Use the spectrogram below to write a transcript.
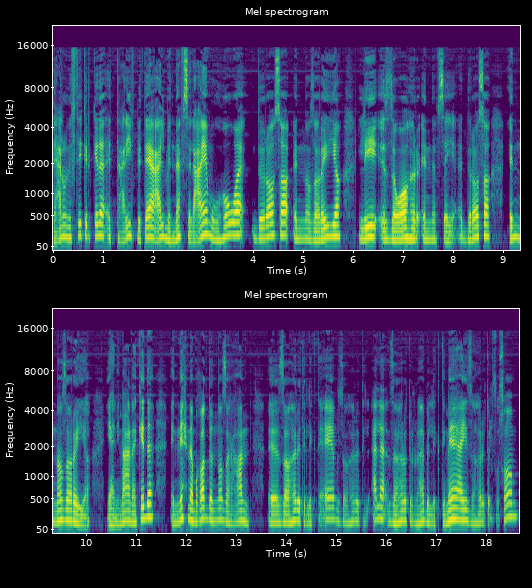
تعالوا نفتكر كده التعريف بتاع علم النفس العام وهو دراسة النظرية للظواهر النفسية. الدراسة النظرية. يعني معنى كده إن إحنا بغض النظر عن آه، ظاهرة الاكتئاب ظاهرة القلق ظاهرة الرهاب الاجتماعي ظاهرة الفصام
